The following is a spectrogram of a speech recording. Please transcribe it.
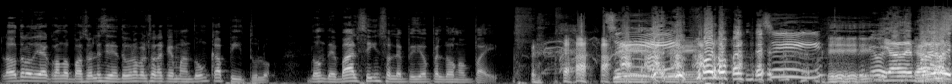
el otro día cuando pasó el incidente, hubo una persona que mandó un capítulo donde Val Simpson le pidió perdón a un país. Sí. Sí. Y además,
